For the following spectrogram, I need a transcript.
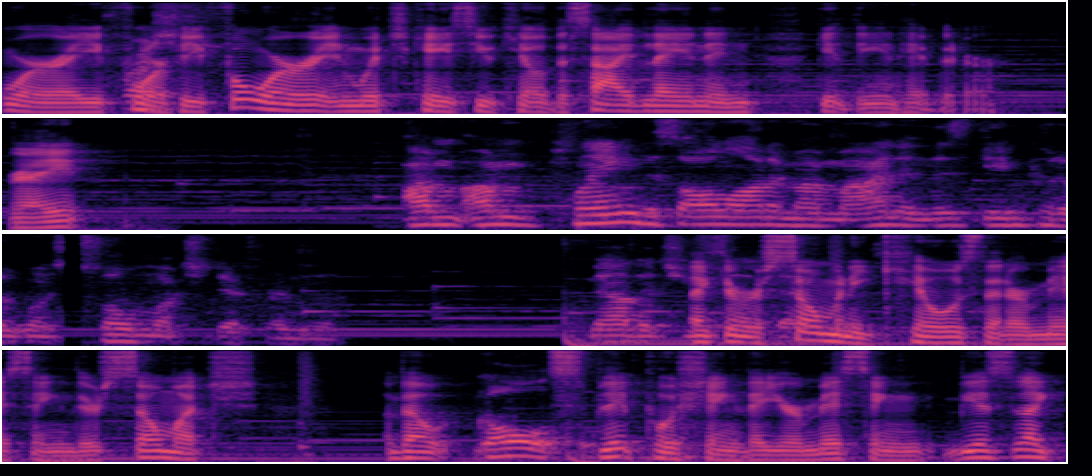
Or a 4v4, in which case you kill the side lane and get the inhibitor, right? I'm I'm playing this all on in my mind, and this game could have went so much differently. Now that you Like there are so many kills that are missing. There's so much about Gold. split pushing that you're missing because like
